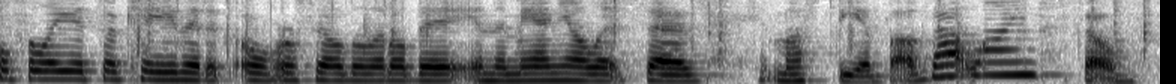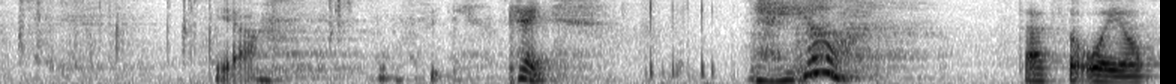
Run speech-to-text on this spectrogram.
Hopefully it's okay that it's overfilled a little bit. In the manual it says it must be above that line. So yeah, let's see. Okay, there you go. That's the oil.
